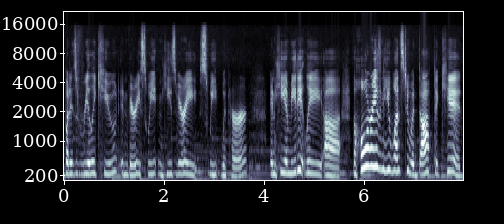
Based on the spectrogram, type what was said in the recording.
but it's really cute and very sweet, and he's very sweet with her and he immediately uh, the whole reason he wants to adopt a kid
